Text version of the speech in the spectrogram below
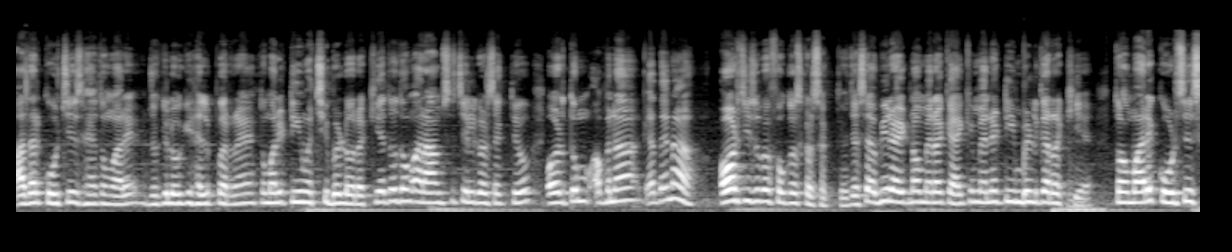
अदर कोचेज हैं तुम्हारे जो कि लोगों की हेल्प कर रहे हैं तुम्हारी टीम अच्छी बिल्ड हो रखी है तो तुम आराम से चिल कर सकते हो। और तुम अपना कहते हैं ना और चीज़ों पे फोकस कर सकते हो। जैसे अभी राइट नाउ मेरा क्या है कि मैंने टीम बिल्ड कर रखी है तो हमारे कोर्सेज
